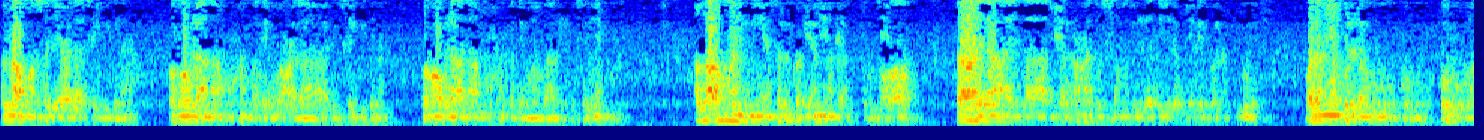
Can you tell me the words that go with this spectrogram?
اللہ صلی علی سیدنا و مولانا محمد وعلی آل سیدنا ومولانا محمد وبارك وسلم۔ اللهم إني أسألك بأنك أنت الله لا إله إلا أنت الأحد الصمد الذي لم يلد ولم يولد ولم يكن له كفوا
